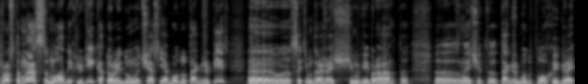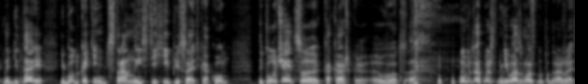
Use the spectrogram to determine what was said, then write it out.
просто масса молодых людей, которые думают, сейчас я буду так же петь э, с этим дрожащим вибрато, э, значит, также буду плохо играть на гитаре и буду какие-нибудь странные стихи писать, как он. И получается какашка, вот. ну, потому что невозможно подражать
